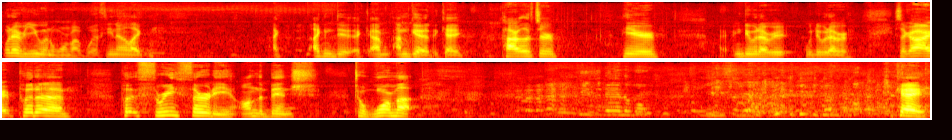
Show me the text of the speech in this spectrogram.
whatever you want to warm up with. You know, like, I, I can do it. I'm, I'm good, okay? Powerlifter, here, I can do whatever, we'll do whatever. He's like, all right, put, a, put 330 on the bench to warm up. He's an animal. okay,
